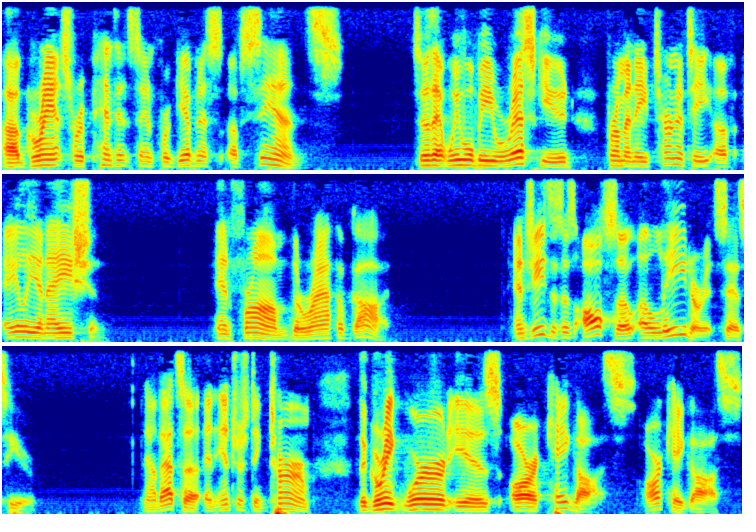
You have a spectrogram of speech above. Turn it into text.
uh, grants repentance and forgiveness of sins so that we will be rescued from an eternity of alienation and from the wrath of God. And Jesus is also a leader, it says here. Now, that's a, an interesting term. The Greek word is archegos, archegos,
